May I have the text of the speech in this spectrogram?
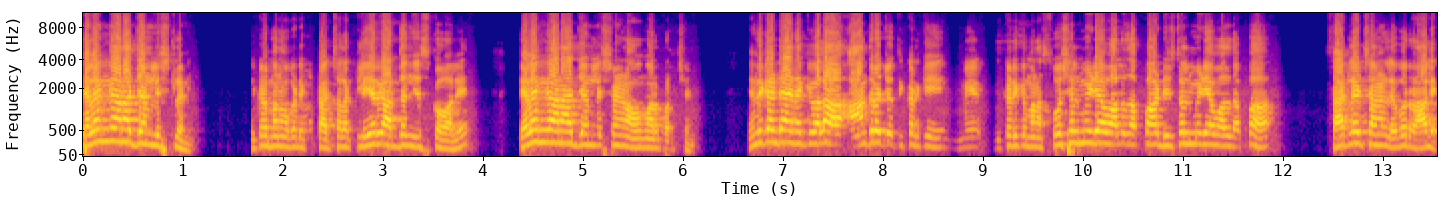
తెలంగాణ జర్నలిస్టులని. ఇక్కడ మనం ఒకటి చాలా క్లియర్గా అర్థం చేసుకోవాలి. తెలంగాణ జర్నలిస్టులను అవమానపరచండి ఎందుకంటే ఆయనకి ఇవాళ ఆంధ్రజ్యోతి ఇక్కడికి ఇక్కడికి మన సోషల్ మీడియా వాళ్ళు తప్ప డిజిటల్ మీడియా వాళ్ళు తప్ప శాటిలైట్ ఛానల్ ఎవరు రాలే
